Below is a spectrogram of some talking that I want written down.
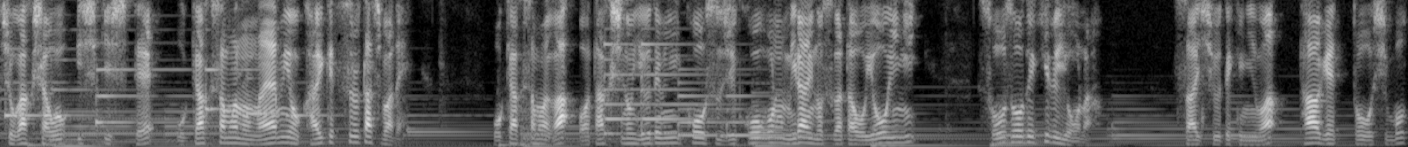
初学者を意識してお客様の悩みを解決する立場でお客様が私のユーデミーコース受講後の未来の姿を容易に想像できるような最終的にはターゲットを絞っ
